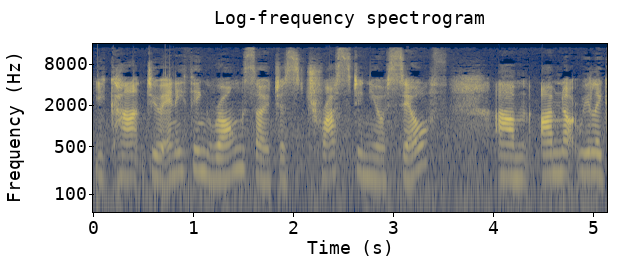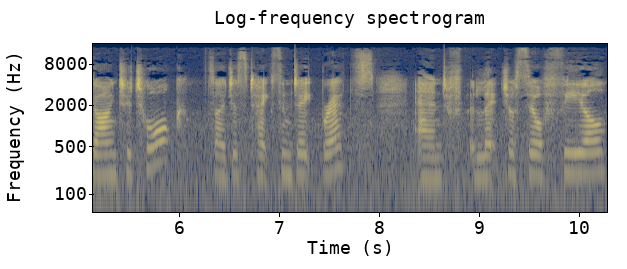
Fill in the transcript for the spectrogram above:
You can't do anything wrong, so just trust in yourself. Um, I'm not really going to talk, so just take some deep breaths and let yourself feel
